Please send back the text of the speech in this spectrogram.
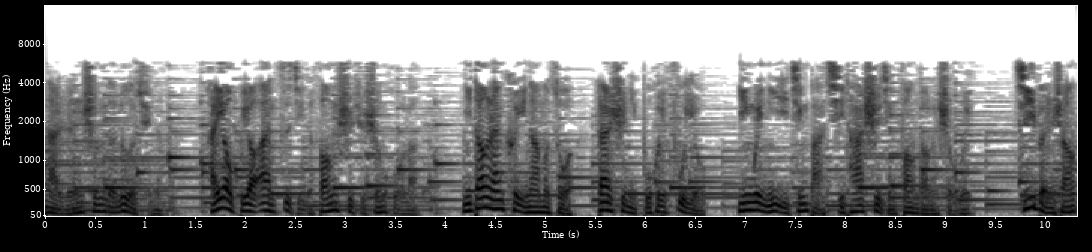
那人生的乐趣呢？还要不要按自己的方式去生活了？你当然可以那么做，但是你不会富有，因为你已经把其他事情放到了首位。基本上，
